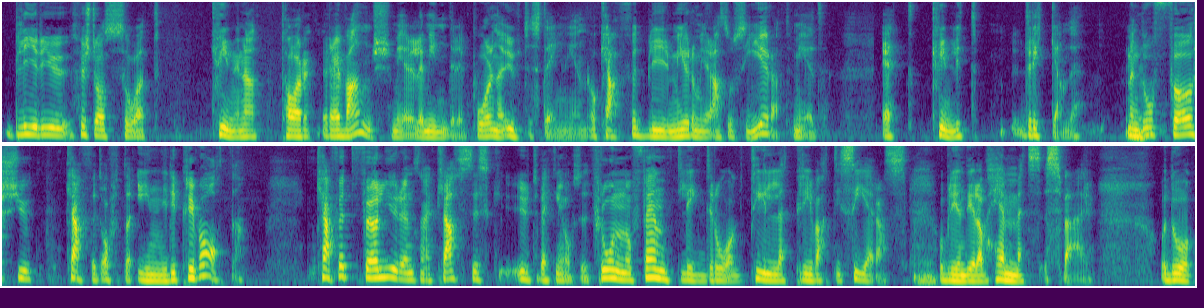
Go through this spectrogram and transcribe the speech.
blir det ju förstås så att kvinnorna tar revansch mer eller mindre på den här utestängningen och kaffet blir mer och mer associerat med ett kvinnligt drickande. Men då förs ju kaffet ofta in i det privata. Kaffet följer en sån här klassisk utveckling också, från en offentlig drog till att privatiseras och bli en del av hemmets sfär. Och då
